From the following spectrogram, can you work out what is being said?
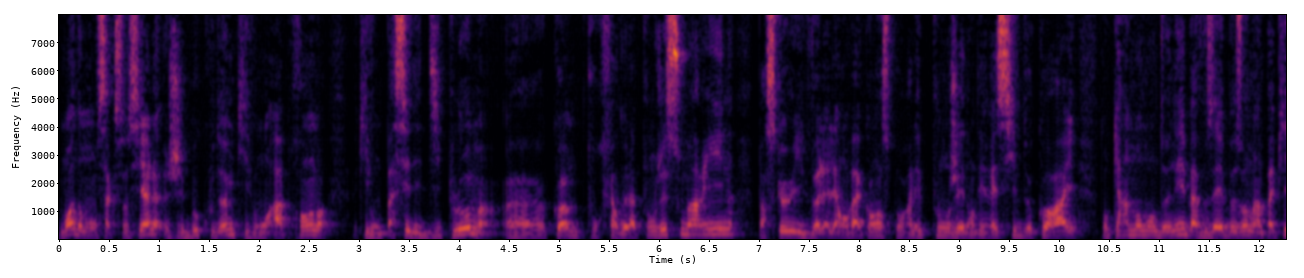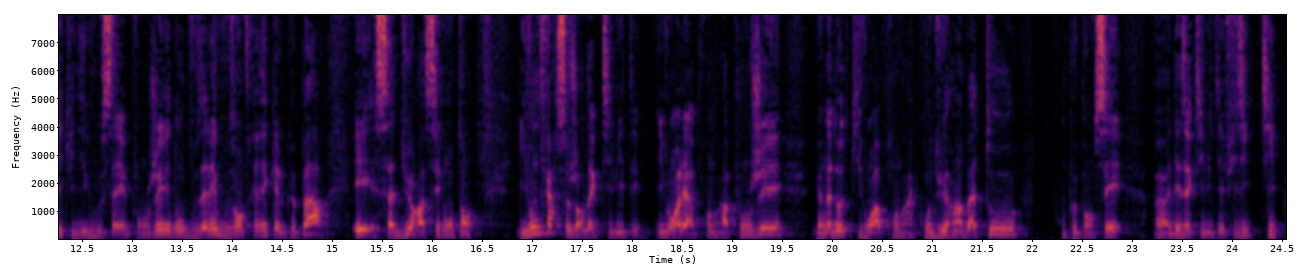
moi, dans mon sac social, j'ai beaucoup d'hommes qui vont apprendre, qui vont passer des diplômes, euh, comme pour faire de la plongée sous-marine, parce qu'ils veulent aller en vacances pour aller plonger dans des récifs de corail. Donc à un moment donné, bah, vous avez besoin d'un papier qui dit que vous savez plonger, et donc vous allez vous entraîner quelque part, et ça dure assez longtemps. Ils vont faire ce genre d'activité. Ils vont aller apprendre à plonger, il y en a d'autres qui vont apprendre à conduire un bateau. On peut penser euh, à des activités physiques type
